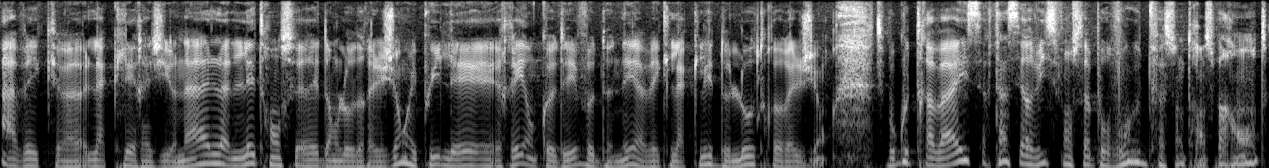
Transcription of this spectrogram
avec la clé régionale, les transférer dans l'autre région et puis les réencoder vos données avec la clé de l'autre région. C'est beaucoup de travail. Certains services font ça pour vous de façon transparente.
